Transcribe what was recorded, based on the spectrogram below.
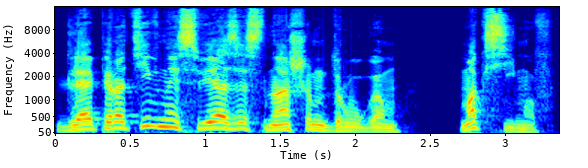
для оперативной связи с нашим другом. Максимов.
